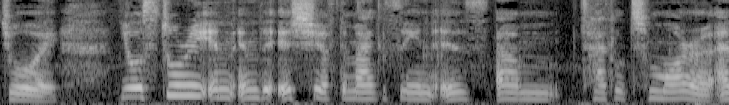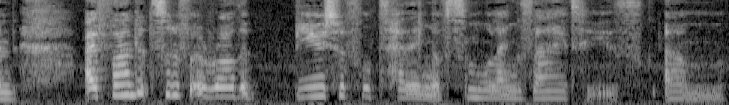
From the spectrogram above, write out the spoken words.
joy. Your story in, in the issue of the magazine is um, titled Tomorrow, and I found it sort of a rather beautiful telling of small anxieties. Um,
